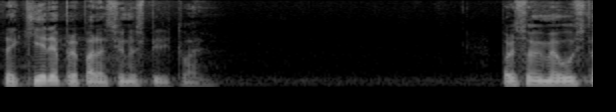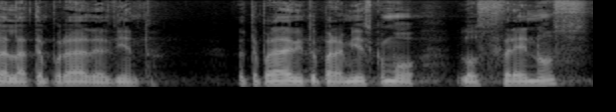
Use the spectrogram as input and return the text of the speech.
requiere preparación espiritual. Por eso a mí me gusta la temporada de Adviento. La temporada de Adviento para mí es como los frenos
